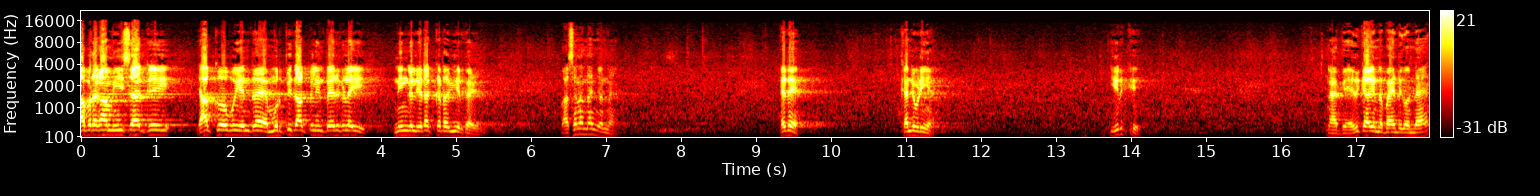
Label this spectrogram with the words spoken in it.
ஆபிரகாம் ஈசாக்கு யாக்கோபு என்ற முற்பிதாக்களின் பெயர்களை நீங்கள் இடக்கடவீர்கள். வசனம் தான் சொன்னேன். எடு கண்டுபிடிங்க. இருக்கு. நான் இப்ப எதுக்காக இந்த பாயிண்ட்டுக்கு வந்தேன்?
